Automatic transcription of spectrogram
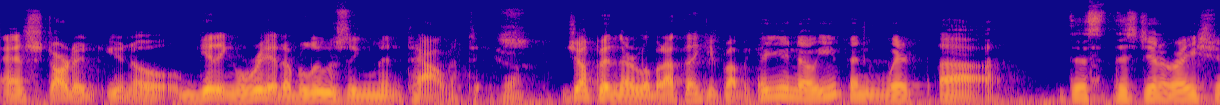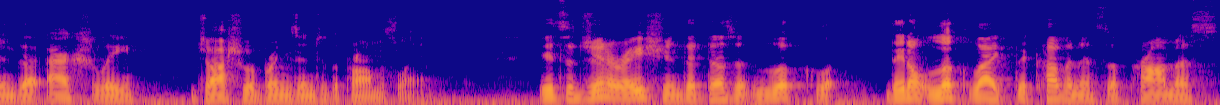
and started, you know, getting rid of losing mentalities. Yeah. Jump in there a little bit. I think you probably can. You know, even with uh, this this generation that actually Joshua brings into the promised land, it's a generation that doesn't look like, they don't look like the covenants of promise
